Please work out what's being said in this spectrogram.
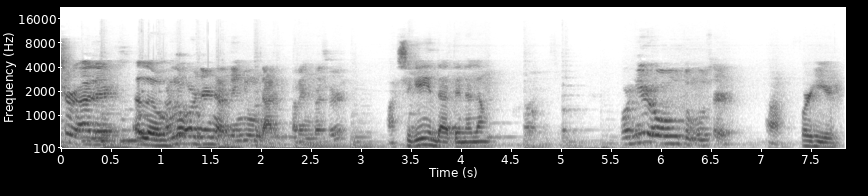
Sir Alex. Hello. Ano order natin? Yung dati pa rin ba, sir? Ah, sige, yung dati na lang. For here o to go, sir? Ah, for here.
